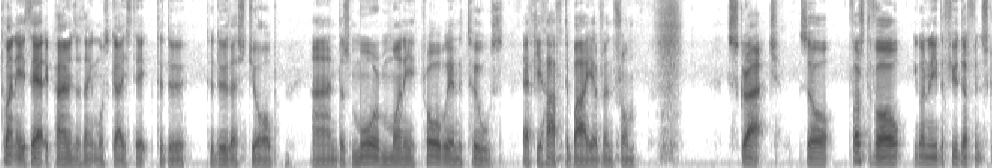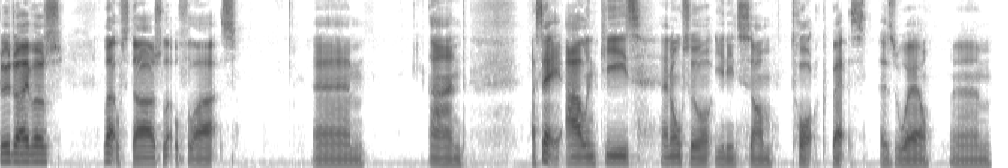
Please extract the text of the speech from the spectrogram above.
20 30 pounds I think most guys take to do to do this job and there's more money probably in the tools if you have to buy everything from scratch. So first of all you're going to need a few different screwdrivers, little stars, little flats um, and a set of Allen keys and also you need some Torx bits as well. Um,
